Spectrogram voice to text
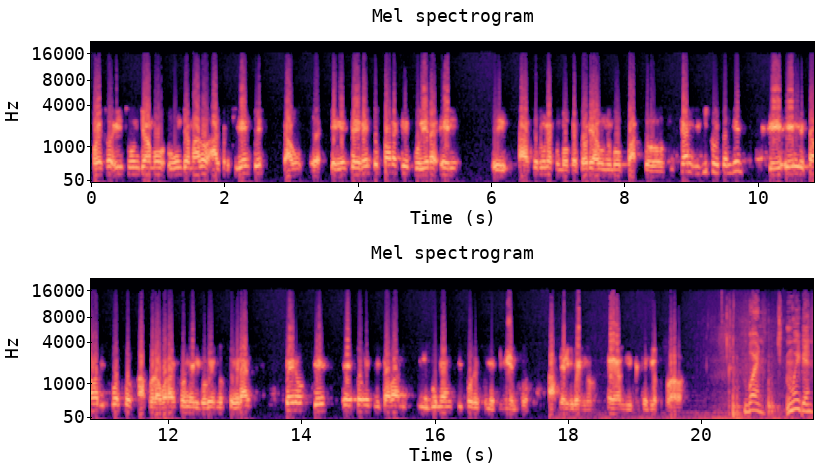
Por eso hizo un llamo, un llamado al presidente en este evento para que pudiera él hacer una convocatoria a un nuevo pacto fiscal y dijo también que él estaba dispuesto a colaborar con el gobierno federal, pero que eso no implicaba ningún tipo de sometimiento hacia el gobierno federal el Bueno, muy bien,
